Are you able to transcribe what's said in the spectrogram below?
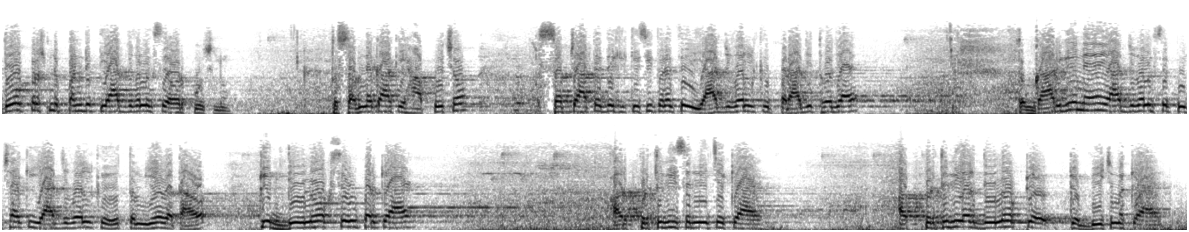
दो प्रश्न पंडित याज्ञवल्क से और पूछ लूँ। तो सबने कहा कि हाँ पूछो। सब चाहते थे कि किसी तरह से याज्ञवल्क पराजित हो जाए। तो गार्गी ने याज्ञवल्क से पूछा कि याज्ञवल्क तुम ये बताओ कि दिवलोक से ऊपर क्या है और पृथ्वी से नीचे क्या है? और पृथ्वी और दिवलोक के, के बीच में क्या है?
